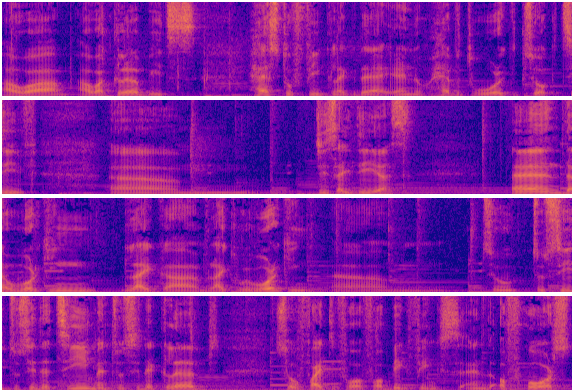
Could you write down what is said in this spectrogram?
our our club it's has to think like that and have to work to achieve um, these ideas. And uh, working like uh, like we're working um, to to see to see the team and to see the clubs so fighting for, for big things. And of course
